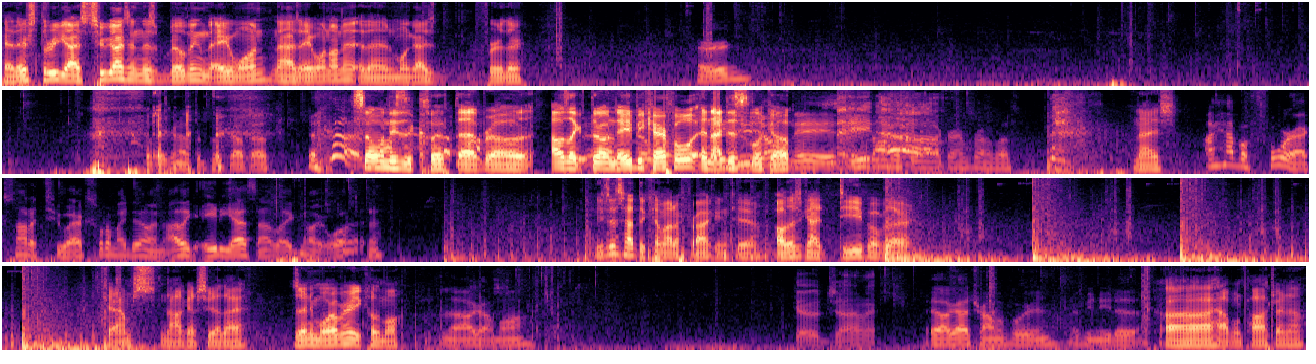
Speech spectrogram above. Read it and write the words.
Yeah, there's three guys. Two guys in this building, the A1 that has A1 on it, and then one guy's further. Heard. So they're gonna have to push out that. Someone needs to clip that, bro. I was like, throw a That's nade, be careful, and I just look up. Nade. He's on this in front of us. Nice. I have a 4x, not a 2x. What am I doing? I like ADS, and I was like, no, wait, what? He just had to come out of fracking too. Oh, there's a guy deep over there. Okay, I'm not gonna shoot that guy. Is there any more over here? You killed them all. No, I got them all. Go, Johnny. Yeah, I got a trauma for you if you need it. Uh, I have one popped right now.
